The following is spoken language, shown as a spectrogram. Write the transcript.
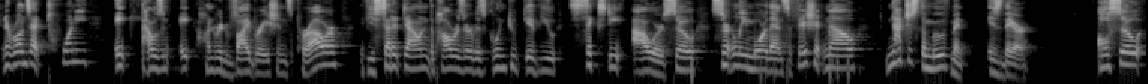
And it runs at 28,800 vibrations per hour. if you set it down, the power reserve is going to give you 60 hours. So, certainly more than sufficient. Now, not just the movement is there, also,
